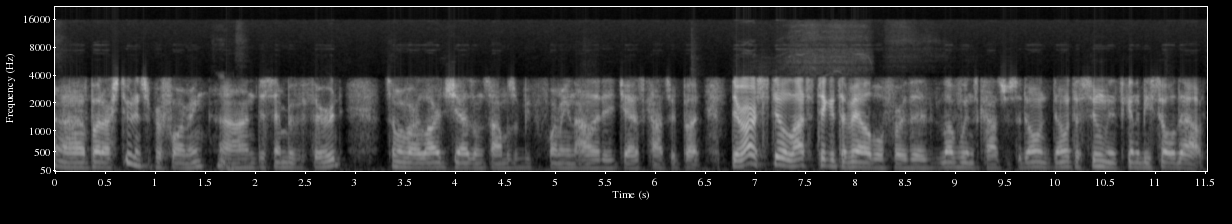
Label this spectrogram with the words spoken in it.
uh, but our students are performing on December the 3rd. Some of our large jazz ensembles will be performing in the holiday jazz concert. But there are still lots of tickets available for the Love Wins concert, so don't don't assume it's going to be sold out.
